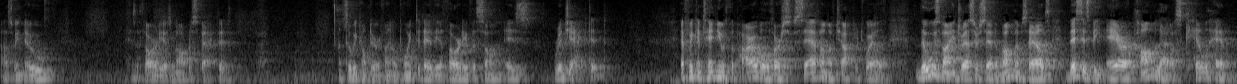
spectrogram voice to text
as we know, his authority is not respected and so we come to our final point today the authority of the Son is rejected. If we continue with the parable, verse 7 of chapter 12, those vine dressers said among themselves, This is the heir, come let us kill him,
